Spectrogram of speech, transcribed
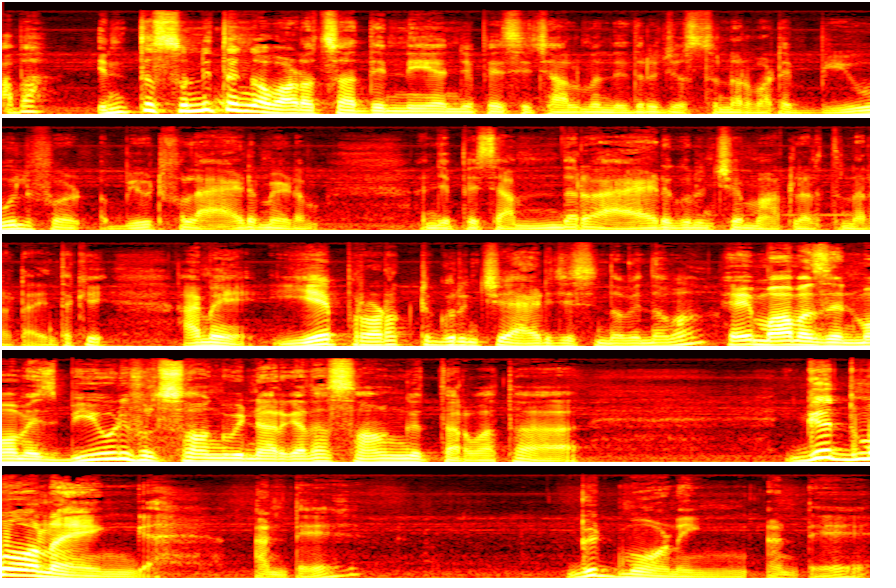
అబ్బా ఇంత సున్నితంగా వాడొచ్చా దీన్ని అని చెప్పేసి చాలామంది ఎదురు చూస్తున్నారు. What a beautiful beautiful ad madam. అని చెప్పేసి అందరూ ఆ యాడ్ గురించే మాట్లాడుతున్నారట. ఇంతకీ ఆమె ఏ ప్రోడక్ట్ గురించి యాడ్ చేసిందో విందామా? హే మామస్ అండ్ మామీస్ బ్యూటిఫుల్ సాంగ్ విన్నారు కదా సాంగ్ తర్వాత గుడ్ మార్నింగ్ అంటే గుడ్ మార్నింగ్ అంటే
